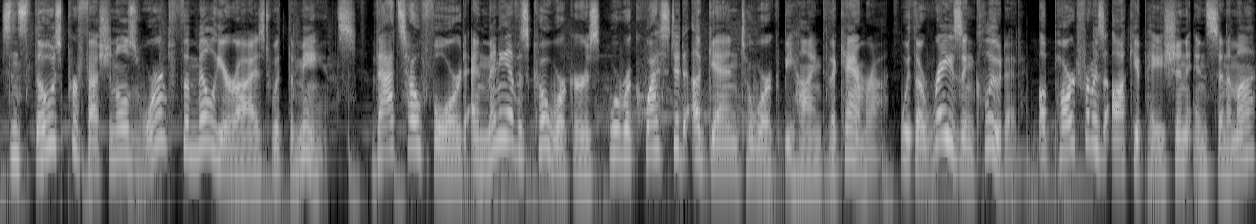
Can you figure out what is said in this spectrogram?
since those professionals weren't familiarized with the means. That's how Ford and many of his co-workers were requested again to work behind the camera, with a raise included. Apart from his occupation in cinema,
